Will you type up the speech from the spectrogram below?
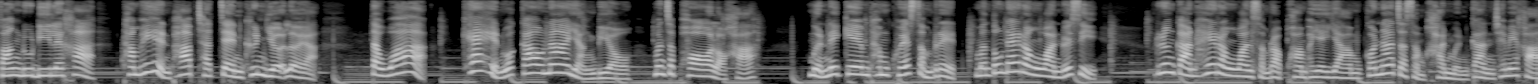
ฟังดูดีเลยค่ะ ทำให้เห็นภาพชัดเจนขึ้นเยอะเลยอะแต่ว่าแค่เห็นว่าก้าวหน้าอย่างเดียว มันจะพอหรอคะ เหมือนในเกมทำเควสสำเร็จมันต้องได้รางวัลด้วยสิ เรื่องการให้รางวัลสำหรับความพยายามก็น่าจะสำคัญเหมือนกันใช่ไหมคะ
